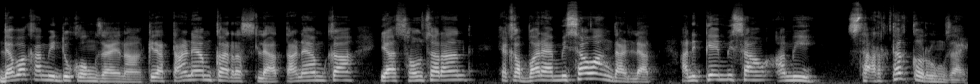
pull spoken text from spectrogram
देवाक आमी दुखोवंक जायना. कित्याक ताणें आमकां रचल्यात ताणें आमकां ह्या संवसारांत एका बऱ्या मिसावांक धाडल्यात आनी ते मिसाव आमी सार्थक करूंक जाय.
